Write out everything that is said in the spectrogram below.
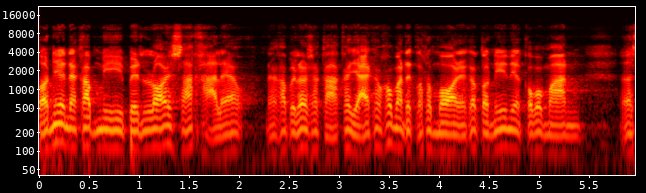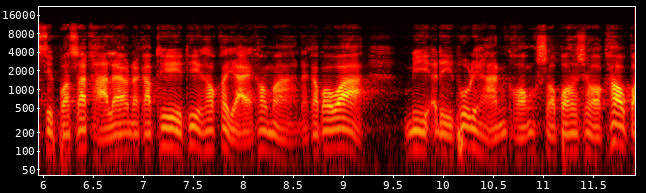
ตอนนี้นะครับมีเป็นร้อยสาขาแล้ว นะครับเป็นร้อยสาขาขยายเข้าขามาในกรทมนี่ยครับตอนนี้เนี่ยก็ประมาณสิบกว่าสาขาแล้วนะครับที่ที่เขาขยายเข้ามานะครับ เพราะว่ามีอดีตผู้บริหารของสปสชเข้าไป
